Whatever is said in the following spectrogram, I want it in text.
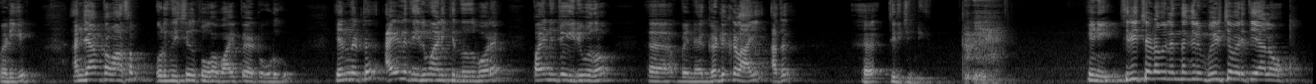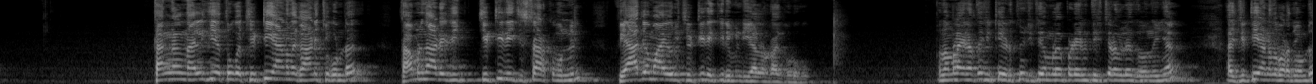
മേടിക്കും. അഞ്ചാമത്തെ മാസം ഒരു നിശ്ചിത തുക വായ്പയായിട്ട് കൊടുക്കും. എന്നിട്ട് അയാൾ തീരുമാനിക്കുന്നത് പോലെ പതിനഞ്ചോ ഇരുപതോ പിന്നെ ഗഡുക്കളായി അത് തിരിച്ചുപിടിക്കും. ഇനി തിരിച്ചടവിൽ എന്തെങ്കിലും വീഴ്ച വരുത്തിയാലോ? തങ്ങൾ നൽകിയ തുക ചിട്ടിയാണെന്ന് കാണിച്ചുകൊണ്ട് തമിഴ്നാട് ചിട്ടി രജിസ്ട്രാർക്ക് മുന്നിൽ വ്യാജമായ ഒരു ചിട്ടി എഗ്രിമെന്റ് ഇയാൾ ഉണ്ടാക്കി കൊടുക്കും. അപ്പോൾ നമ്മൾ അതിനകത്ത് ചിട്ടി എടുത്തു ചിട്ടി നമ്മൾ എപ്പോഴേലും തിരിച്ചടവിൽ തോന്നി കഴിഞ്ഞാൽ അത് ചിട്ടിയാണെന്ന് പറഞ്ഞുകൊണ്ട്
